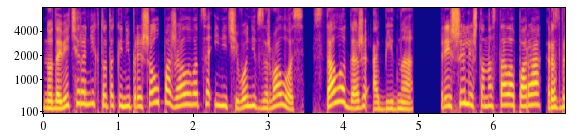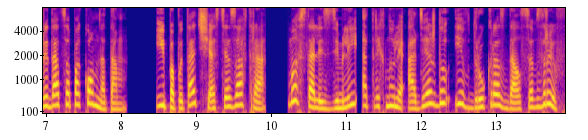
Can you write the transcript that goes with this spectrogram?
Но до вечера никто так и не пришел пожаловаться и ничего не взорвалось. Стало даже обидно решили, что настала пора разбредаться по комнатам и попытать счастье завтра. Мы встали с земли, отряхнули одежду, и вдруг раздался взрыв.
